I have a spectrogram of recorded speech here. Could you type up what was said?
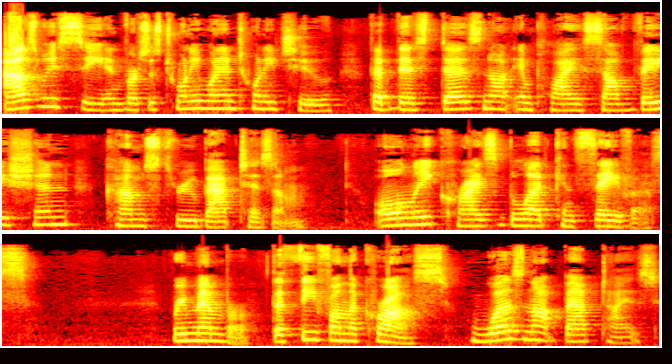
as we see in verses 21 and 22, that this does not imply salvation comes through baptism. Only Christ's blood can save us. Remember, the thief on the cross was not baptized,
